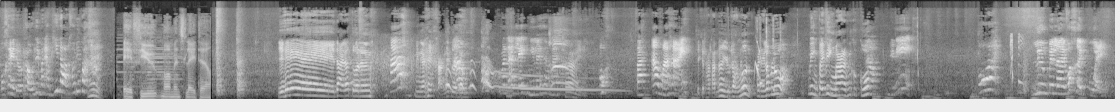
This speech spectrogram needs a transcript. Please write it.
โอเค เดี๋ยวเรารีบมาทำที่นอนเขาดีกว่าอืค่ะม A few moments later. เย้ได้แล้วตัวหนึ่งฮะยังไงให้ขังได้ตัวหนึ่งมันอันเล็กนี้เลยใช่ไหมใช่โอ้ไปเอ้าหมาหายจิกระทาทันนู่นอยู่หลังนู่นไปไหนแล้วไม่รู้วิ่งไปวิ่งมาเลยพี่กุ๊กกุ๊กเอ้าอยู่นี่ โอ้ยลืมไปเลยว่าเคยป่วยใช่เนี่ย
